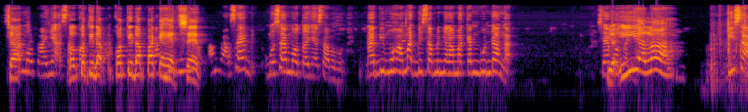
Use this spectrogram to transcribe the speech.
Saya Cak, mau tanya sama kok tidak Bunda. kau tidak pakai Nabi headset? Muhammad- enggak, saya mau saya mau tanya sama Bu. Nabi Muhammad bisa menyelamatkan Bunda enggak? Saya Ya mau tanya. iyalah. Bisa.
